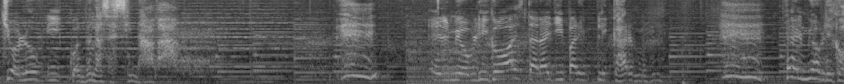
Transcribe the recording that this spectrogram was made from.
Yo lo vi cuando la asesinaba. Él me obligó a estar allí para implicarme. Él me obligó.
